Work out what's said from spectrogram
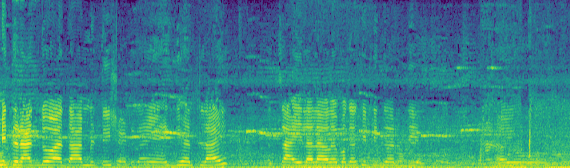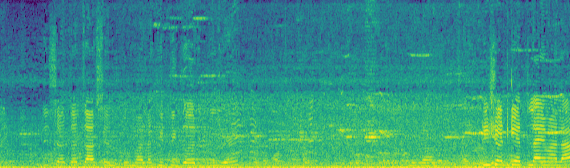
मित्रांनो आता आम्ही टी शर्ट घेतलाय. जायला लागलाय बघा किती गर्दी आहे. दिसतच असेल तुम्हाला किती गर्दी आहे. टी शर्ट घेतलाय मला.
